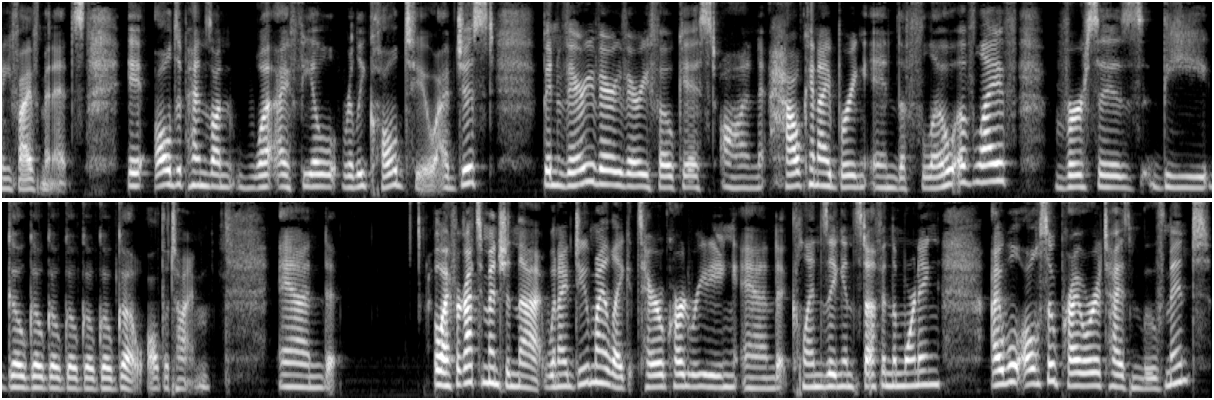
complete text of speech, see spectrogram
25 minutes. It all depends on what I feel really called to. I've just been very very very focused on how can I bring in the flow of life versus the go go go go go go go all the time. And Oh, I forgot to mention that when I do my like tarot card reading and cleansing and stuff in the morning, I will also prioritize movement.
